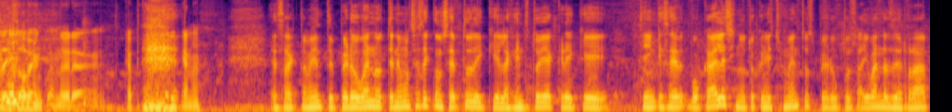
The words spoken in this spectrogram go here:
de, de joven cuando era capitán americano. Exactamente, pero bueno, tenemos ese concepto de que la gente todavía cree que tienen que ser vocales y no tocan instrumentos, pero pues hay bandas de rap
